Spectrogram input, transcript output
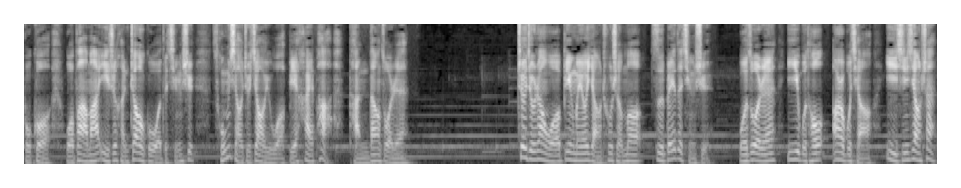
不过我爸妈一直很照顾我的情绪，从小就教育我别害怕，坦荡做人。这就让我并没有养出什么自卑的情绪。我做人一不偷，二不抢，一心向善，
